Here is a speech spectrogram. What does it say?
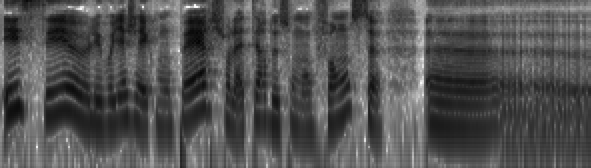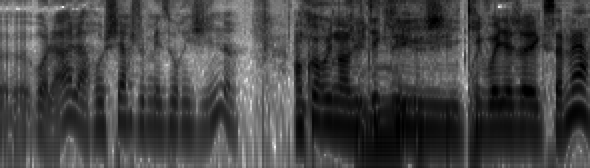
et c'est euh, les voyages avec mon père sur la terre de son enfance, euh, voilà, la recherche de mes origines. Encore une invitée Une qui, né- aussi, qui ouais. voyage avec sa mère.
